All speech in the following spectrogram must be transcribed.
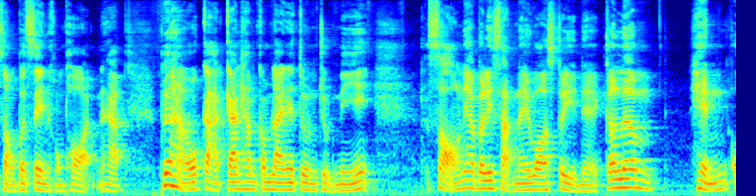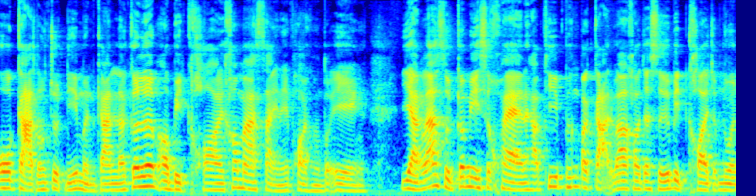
1-2%ของพอร์ตนะครับเพื่อหาโอกาสการทำกำไรในจุดจุดนี้สองเนี่ยบริษัทใน Wall Street เนี่ยก็เริ่ม เห็นโอกาสตรงจุดนี้เหมือนกัน แล้วก็เริ่มเอาบิตคอยเข้ามาใส่ในพอร์ตของตัวเอง อย่างล่าสุดก็มี Square นะครับ ที่เพิ่งประกาศว่าเขาจะซื้อบิตคอยจำนวน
